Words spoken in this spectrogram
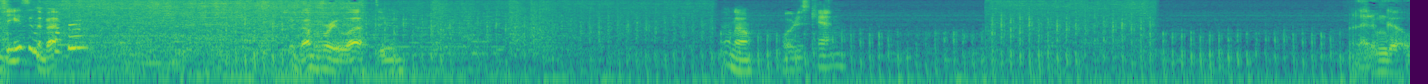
See, he's in the bathroom? Should've gone before he left, dude. I don't know. Orders, Captain? Let him go.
